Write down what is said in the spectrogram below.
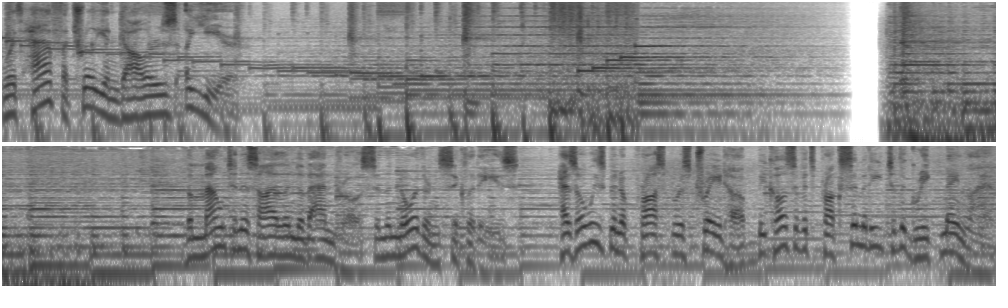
worth half a trillion dollars a year. Mountainous island of Andros in the northern Cyclades has always been a prosperous trade hub because of its proximity to the Greek mainland.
